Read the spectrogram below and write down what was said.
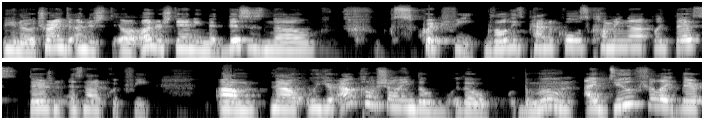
you know trying to understand uh, understanding that this is no quick feat. With all these pentacles coming up like this, there's it's not a quick feat. Um, now, with your outcome showing the the the moon, I do feel like there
